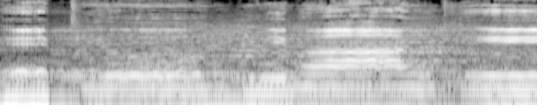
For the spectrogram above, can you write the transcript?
e più mi manchi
